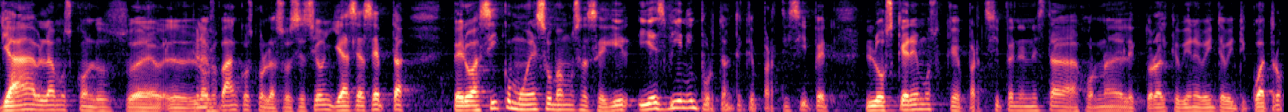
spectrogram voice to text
Ya hablamos con los, eh, los bancos, con la asociación, ya se acepta pero así como eso vamos a seguir y es bien importante que participen. Los queremos que participen en esta jornada electoral que viene 2024.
